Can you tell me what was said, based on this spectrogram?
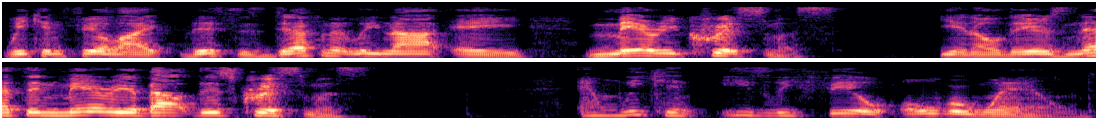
We can feel like this is definitely not a Merry Christmas. You know, there's nothing merry about this Christmas. And we can easily feel overwhelmed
